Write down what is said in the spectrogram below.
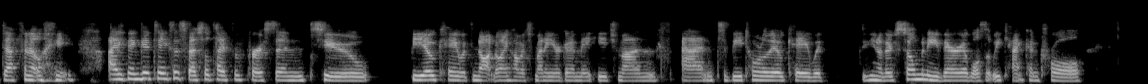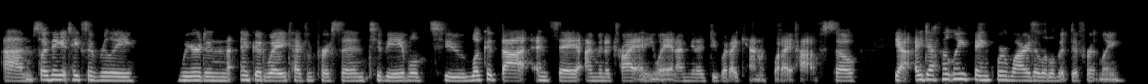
Definitely. I think it takes a special type of person to be okay with not knowing how much money you're going to make each month and to be totally okay with, you know, there's so many variables that we can't control. Um, so I think it takes a really weird and a good way type of person to be able to look at that and say, I'm going to try anyway and I'm going to do what I can with what I have. So yeah, I definitely think we're wired a little bit differently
